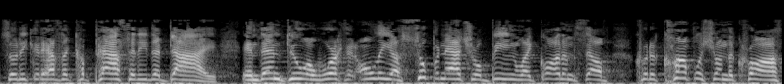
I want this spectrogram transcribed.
so that he could have the capacity to die and then do a work that only a supernatural being like God himself could accomplish on the cross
